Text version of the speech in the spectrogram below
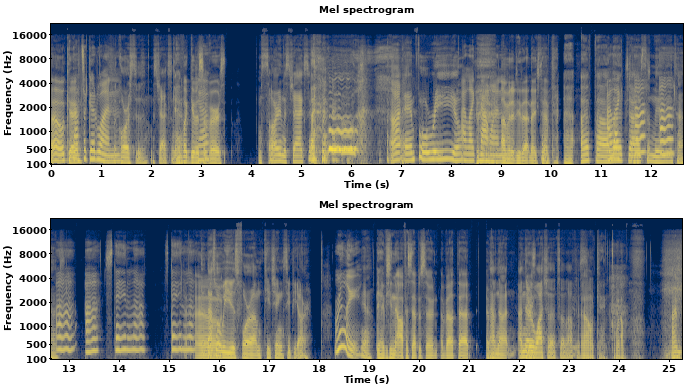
Oh, okay. That's a good one. The chorus to Miss Jackson. How yeah. about give us a verse? I'm sorry, Miss Jackson. I am for real. I like that one. I'm gonna do that next time. I I like uh, apologize. Uh, uh, a million I, times. I, I stayed alive Stay alive. Oh. That's what Oh, we use for um, teaching CPR. really? Yeah, Have you seen the Office episode about that? I have not. I've never There's- watched an episode of Office. Oh, okay. Well, I'm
